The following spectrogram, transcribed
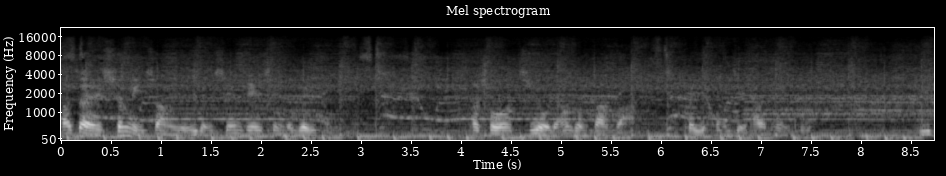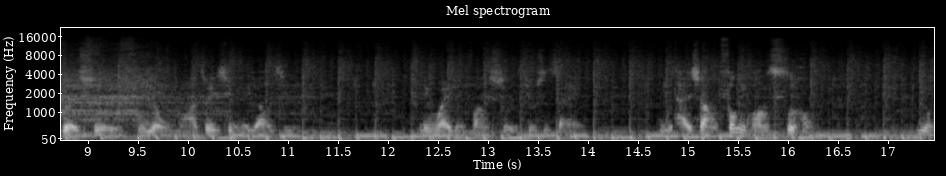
他在生理上有一种先天性的胃疼。他说，只有两种办法可以缓解他的痛苦，一个是服用麻醉性的药剂，另外一种方式就是在舞台上疯狂嘶吼，用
